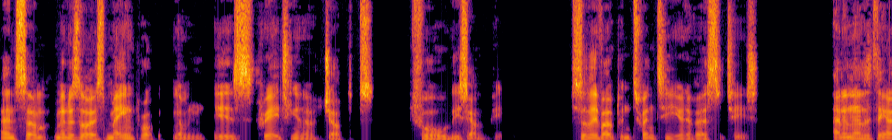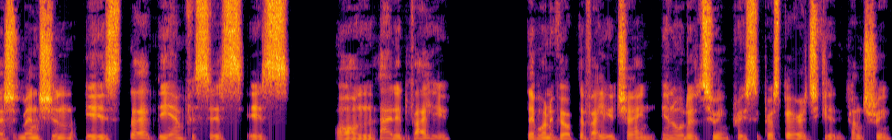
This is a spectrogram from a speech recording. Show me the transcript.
And so Venezuela's main problem is creating enough jobs for all these young people. So they've opened 20 universities. And another thing I should mention is that the emphasis is on added value. They want to go up the value chain in order to increase the prosperity of the country.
